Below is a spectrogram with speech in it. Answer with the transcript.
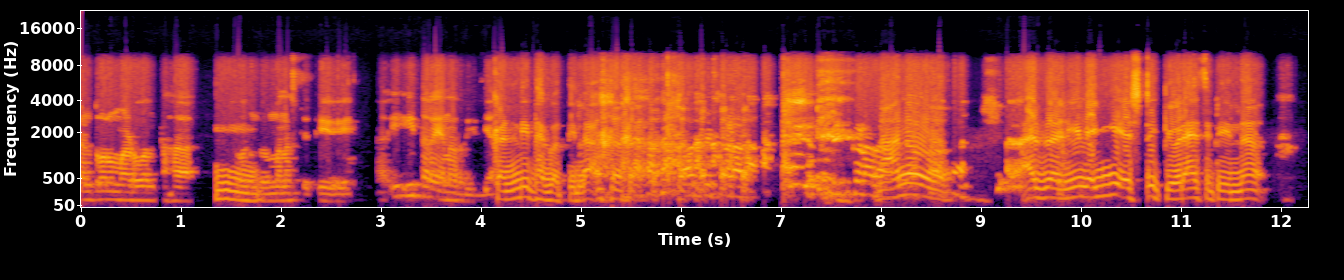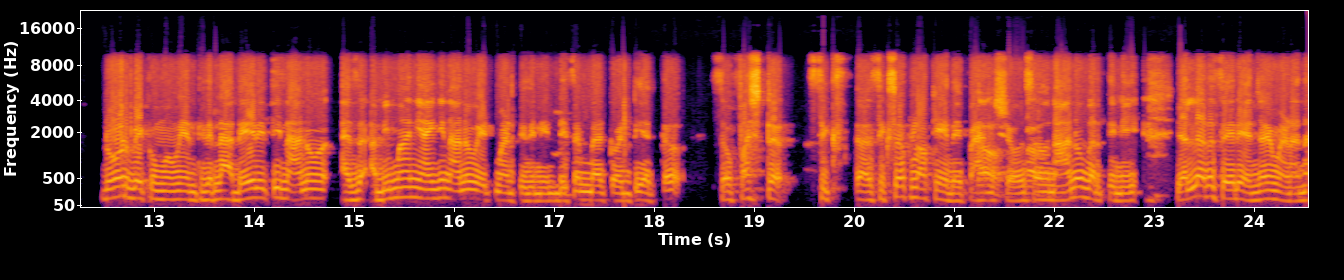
ಕಂಟ್ರೋಲ್ ಮಾಡುವಂತಹ ಒಂದು ಮನಸ್ಥಿತಿ ಈ- ತರ ಏನಾದ್ರು ಇದೆಯಾ? ಖಂಡಿತ ಗೊತ್ತಿಲ್ಲ. ನಾನು ಆಸ್ ನೀವ್ ಹೆಂಗೆ ಎಷ್ಟು ಕ್ಯೂರಿಯಾಸಿಟಿಯಿಂದ ನೋಡ್ಬೇಕು ಮೂವಿ ಅಂತಿದ್ರಲ್ಲ ಅದೇ ರೀತಿ ನಾನು ಆಸ್ ಅಭಿಮಾನಿಯಾಗಿ ನಾನು ವೇಟ್ ಮಾಡ್ತಿದ್ದೀನಿ December twenty eight so first six six o'clock ಇದೆ ಪ್ಯಾನ್ ಶೋ ಸೊ ನಾನು ಬರ್ತೀನಿ. ಎಲ್ಲರೂ ಸೇರಿ ಎಂಜಾಯ್ ಮಾಡೋಣ.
